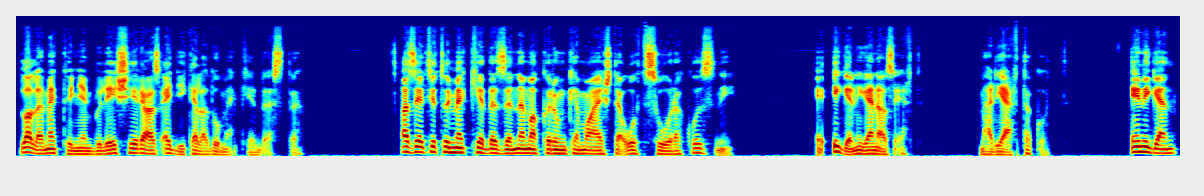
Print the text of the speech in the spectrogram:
Lale megkönnyebbülésére az egyik eladó megkérdezte. Azért jött, hogy megkérdezze, nem akarunk-e ma este ott szórakozni? Igen, igen, azért. Már jártak ott? Én igen.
